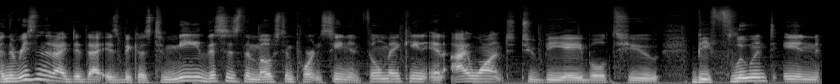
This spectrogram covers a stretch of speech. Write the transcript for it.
And the reason that I did that is because to me, this is the most important scene in filmmaking, and I want to be able to be fluent in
